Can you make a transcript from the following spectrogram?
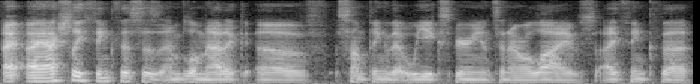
I, I actually think this is emblematic of something that we experience in our lives. I think that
